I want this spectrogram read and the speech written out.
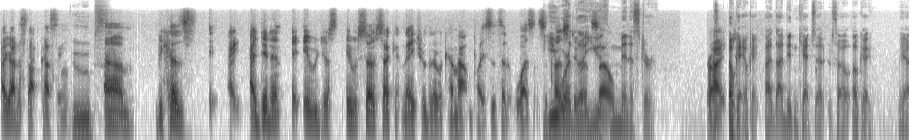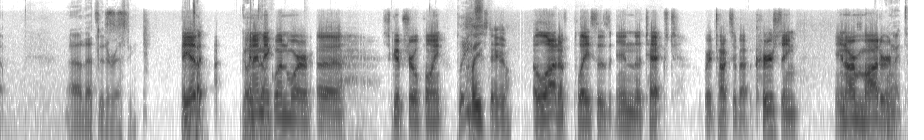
I got to stop cussing. Oops. Um, because I, I didn't. It, it, would just. It was so second nature that it would come out in places that it wasn't. Supposed to. you were to, the youth so. minister, right? Okay, okay. I, I, didn't catch that. So okay, yeah, uh, that's interesting. Yeah. T- can ahead, I Tom. make one more uh, scriptural point? Please, please do. A lot of places in the text where it talks about cursing, in our modern right.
